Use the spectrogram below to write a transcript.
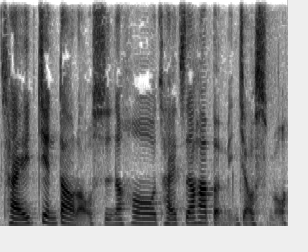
才见到老师，然后才知道他本名叫什么。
